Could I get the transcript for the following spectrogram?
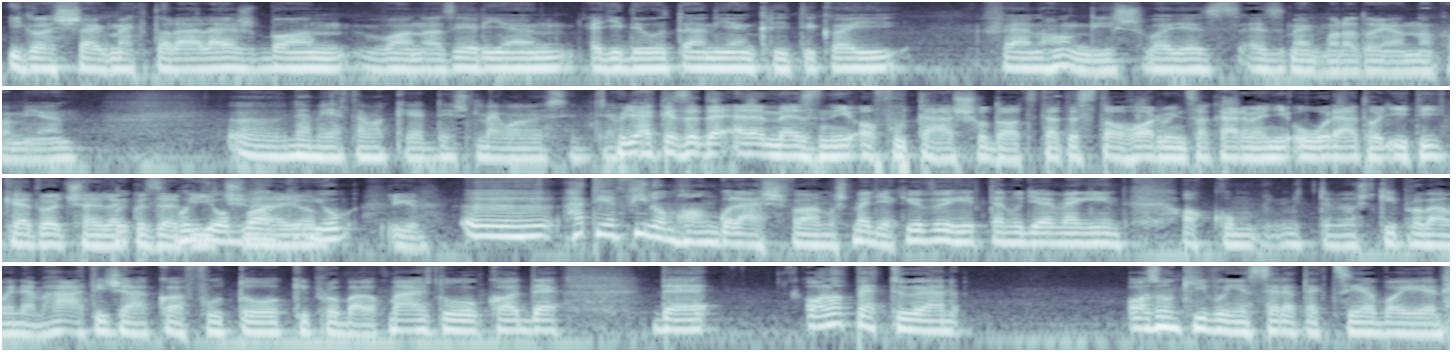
igazság megtalálásban van azért ilyen egy idő után ilyen kritikai felhang is, vagy ez, ez megmarad olyannak, amilyen? Ö, nem értem a kérdést, megvan őszintén. Hogy elkezded elemezni a futásodat, tehát ezt a 30 akármennyi órát, hogy itt így kell, vagy csinálni legközelebb hogy, így hogy jobban, jobb, Igen. Ö, hát ilyen finom hangolás van. Most megyek jövő héten, ugye megint, akkor mit tudom, most kipróbálom, hogy nem hátizsákkal futok, kipróbálok más dolgokat, de, de alapvetően azon kívül, hogy én szeretek célba érni,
